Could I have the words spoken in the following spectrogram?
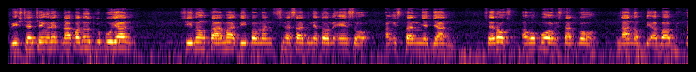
Christian Cheng ulit, napanood ko po yan. Sino ang tama? Di pa man sinasabi ni Atty. Enzo, ang stand niya dyan. Sir Rox, ako po ang stand ko. None of the above.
